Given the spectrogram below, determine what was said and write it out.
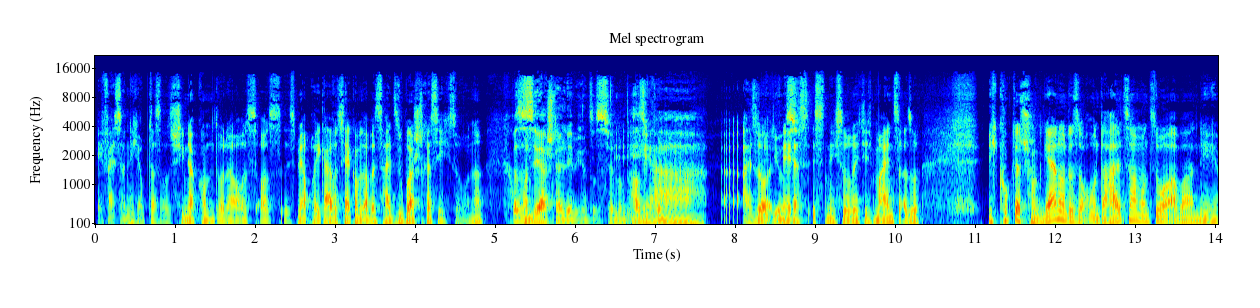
Ich weiß auch nicht, ob das aus China kommt oder aus, aus, ist mir auch egal, wo es herkommt, aber es ist halt super stressig so, ne? Das ist sehr schnelllebig und das ist ja nur ein paar Sekunden. Ja, also Videos. nee, das ist nicht so richtig meins. Also ich gucke das schon gerne und das ist auch unterhaltsam und so, aber nee.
